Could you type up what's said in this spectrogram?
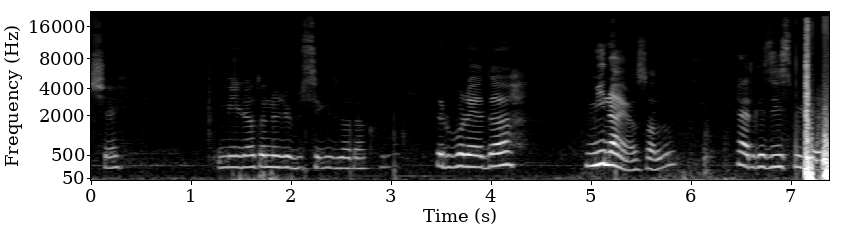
şey. Milattan önce bir 8'lerde akıllı. Dur buraya da Mina yazalım. Herkes ismi görelim.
